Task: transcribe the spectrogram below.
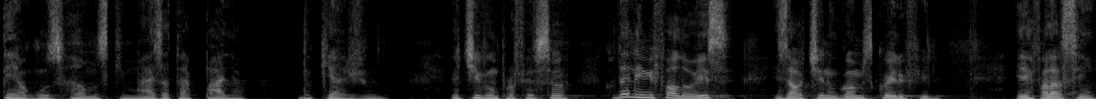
Tem alguns ramos que mais atrapalham do que ajudam. Eu tive um professor, quando ele me falou isso, Isaltino Gomes Coelho Filho, ele falava assim,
